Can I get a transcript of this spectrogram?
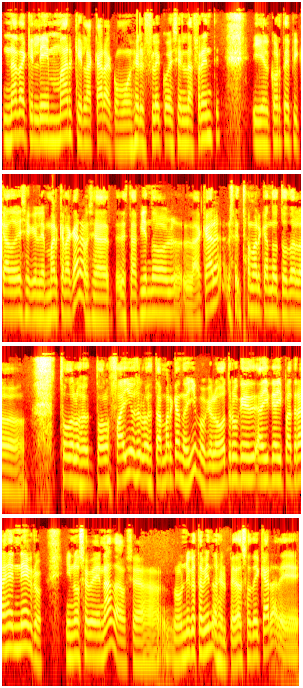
nada que le marque la cara como es el fleco ese en la frente y el corte picado ese que le marca la cara, o sea, estás viendo la cara, le está marcando todos los, todos los, todos los fallos, los está marcando allí, porque lo otro que hay de ahí para atrás es negro y no se ve nada, o sea, lo único que está viendo es el pedazo de cara de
